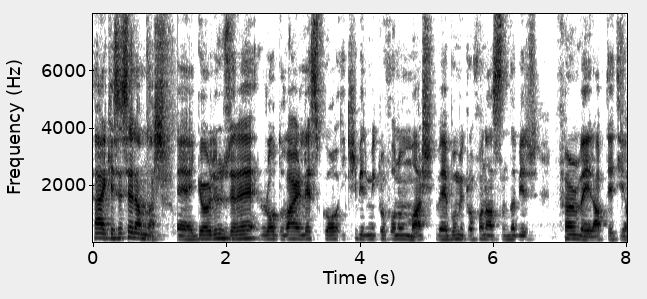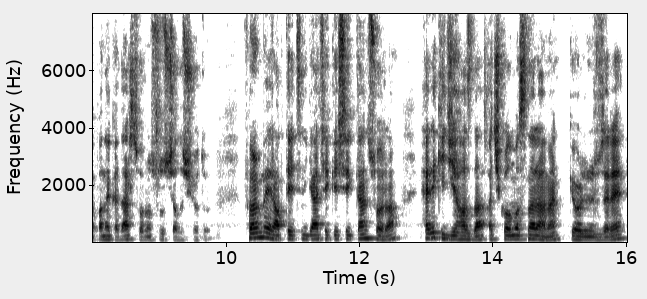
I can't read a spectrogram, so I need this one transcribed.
Herkese selamlar. Ee, gördüğünüz üzere Rode Wireless Go 2.1 mikrofonum var ve bu mikrofon aslında bir firmware update'i yapana kadar sorunsuz çalışıyordu. Firmware update'ini gerçekleştirdikten sonra her iki cihazda açık olmasına rağmen gördüğünüz üzere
